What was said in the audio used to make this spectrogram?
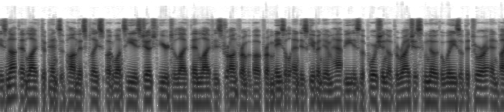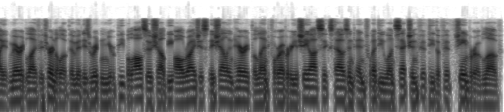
Is not that life depends upon this place but once he is judged here to life then life is drawn from above from Mazel and is given him. Happy is the portion of the righteous who know the ways of the Torah and by it merit life eternal. Of them it is written your people also shall be all righteous. They shall inherit the land forever. Yeshayah 6021 section 50 the fifth chamber of love.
